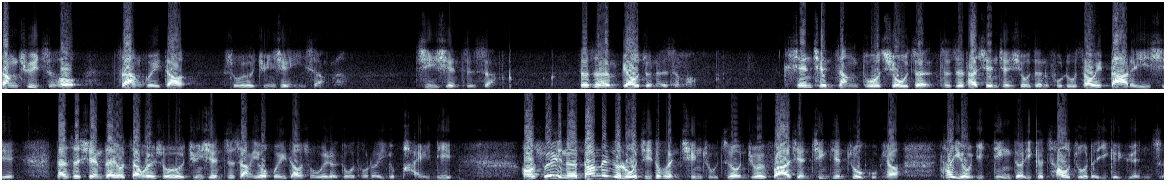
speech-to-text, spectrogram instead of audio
上去之后站回到所有均线以上了，季线之上，这是很标准的什么？先前涨多修正，只是它先前修正的幅度稍微大了一些，但是现在又站回所有均线之上，又回到所谓的多头的一个排列。好，所以呢，当那个逻辑都很清楚之后，你就会发现，今天做股票，它有一定的一个操作的一个原则。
